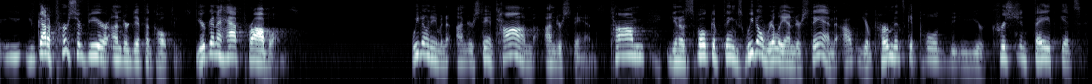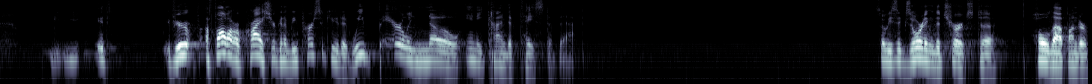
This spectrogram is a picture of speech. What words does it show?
you, you've got to persevere under difficulties. You're going to have problems. we don't even understand. Tom understands. Tom, you know, spoke of things we don't really understand. Your permits get pulled, your Christian faith gets, it's, if you're a follower of Christ, you're going to be persecuted. We barely know any kind of taste of that. So he's exhorting the church to hold up under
